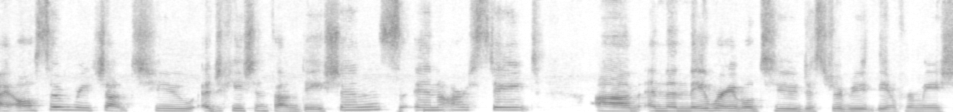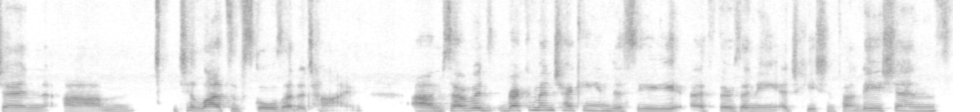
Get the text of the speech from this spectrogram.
I also reached out to education foundations in our state. Um, and then they were able to distribute the information um, to lots of schools at a time. Um, so I would recommend checking in to see if there's any education foundations.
